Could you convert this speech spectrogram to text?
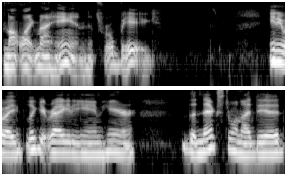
not like my hand. It's real big. Anyway, look at Raggedy Ann here the next one I did,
